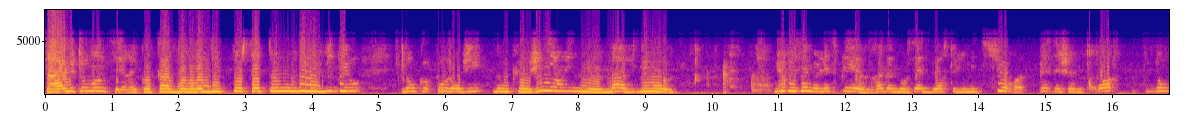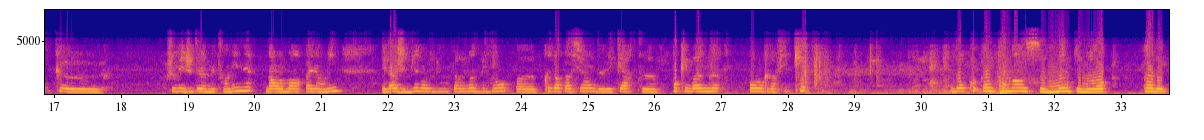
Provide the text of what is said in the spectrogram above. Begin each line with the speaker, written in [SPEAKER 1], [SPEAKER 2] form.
[SPEAKER 1] Salut tout le monde, c'est Recoca022 pour cette nouvelle vidéo. Donc aujourd'hui, donc euh, j'ai mis en ligne ma vidéo euh, du deuxième Let's Play euh, Dragon Ball Z Burst Limit sur PlayStation 3. Donc je vais juste la mettre en ligne. Normalement elle est en ligne. Et là j'ai bien envie de vous faire une autre vidéo présentation des cartes Pokémon holographiques. Donc on commence maintenant avec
